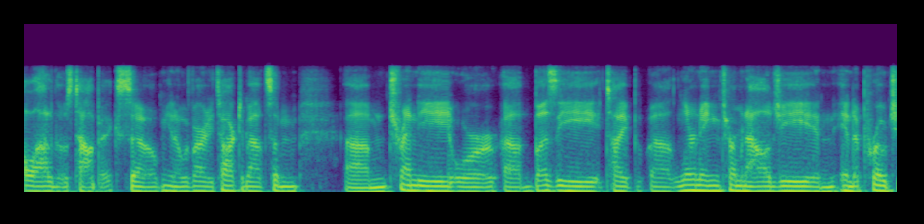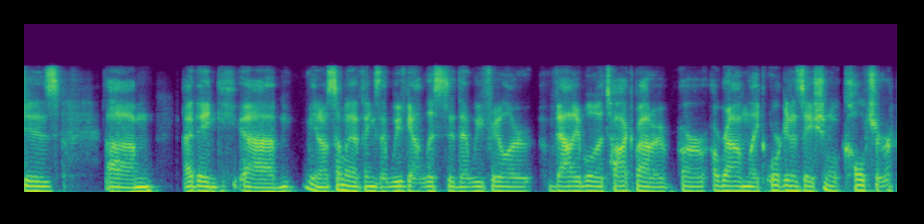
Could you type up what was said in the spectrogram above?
a lot of those topics. So, you know, we've already talked about some um, trendy or uh, buzzy type uh, learning terminology and, and approaches. Um, I think um, you know some of the things that we've got listed that we feel are valuable to talk about are, are around like organizational culture,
